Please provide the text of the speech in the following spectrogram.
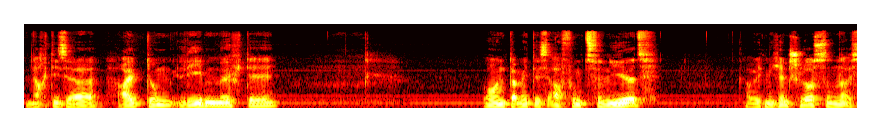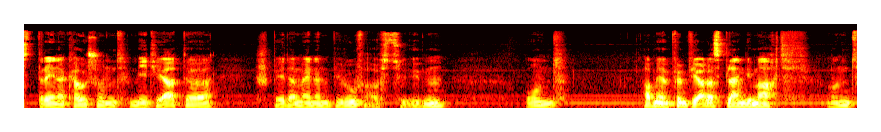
nach dieser Haltung leben möchte Und damit es auch funktioniert, habe ich mich entschlossen, als Trainer, Coach und Mediator später meinen Beruf auszuüben. Und habe mir einen Fünfjahresplan gemacht und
